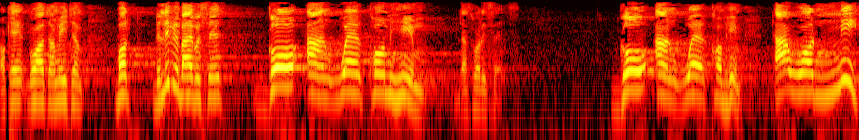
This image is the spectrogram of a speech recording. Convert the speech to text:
okay, go out and meet him. But the Living Bible says, go and welcome him. That's what it says. Go and welcome him. That word meet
